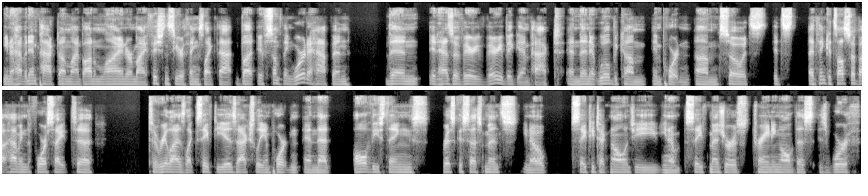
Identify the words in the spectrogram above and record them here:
you know have an impact on my bottom line or my efficiency or things like that but if something were to happen then it has a very very big impact and then it will become important um, so it's it's i think it's also about having the foresight to to realize like safety is actually important and that all of these things risk assessments you know safety technology, you know, safe measures, training, all this is worth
